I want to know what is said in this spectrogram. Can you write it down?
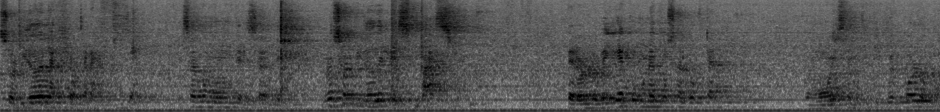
se olvidó de la geografía. Es algo muy interesante. No se olvidó del espacio, pero lo veía como una cosa local, como es el típico ecólogo.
